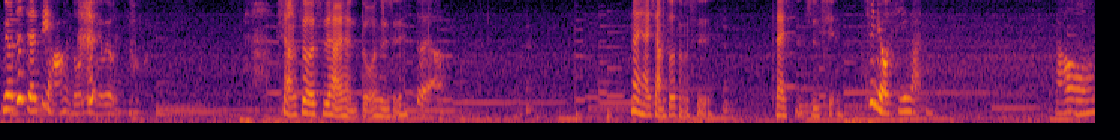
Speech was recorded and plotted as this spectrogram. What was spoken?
没有，就觉得自己好像很多事情都没有做，想做的事还很多，是不是？对啊。那你还想做什么事？在死之前去纽西兰，然后，哦、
